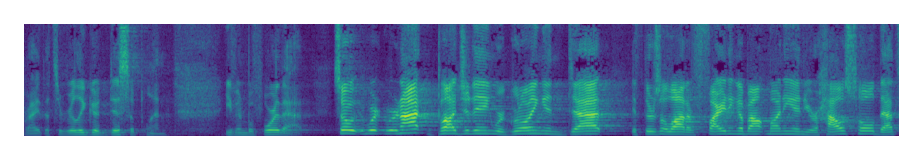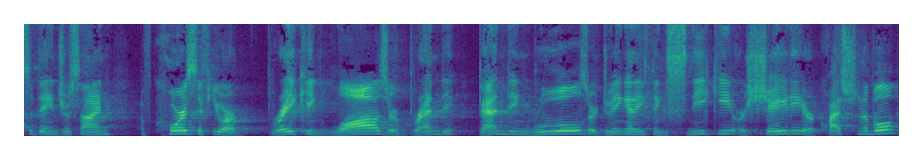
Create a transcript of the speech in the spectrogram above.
right? That's a really good discipline, even before that. So we're, we're not budgeting, we're growing in debt. If there's a lot of fighting about money in your household, that's a danger sign. Of course, if you are breaking laws or bending, rules or doing anything sneaky or shady or questionable,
